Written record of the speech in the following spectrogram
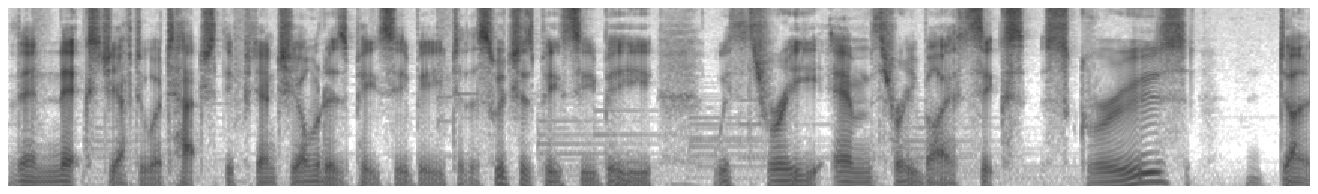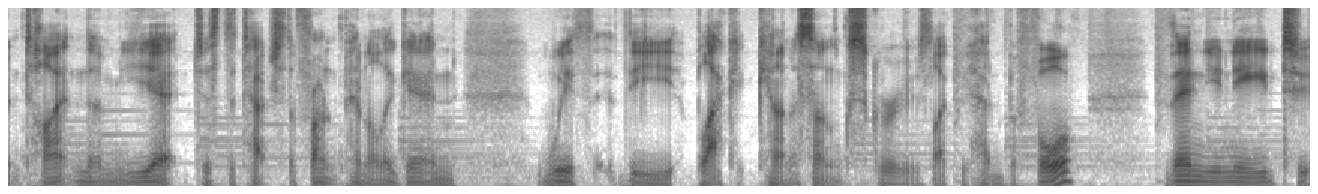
Then next you have to attach the potentiometers PCB to the switches PCB with three M3x6 screws. Don't tighten them yet, just attach the front panel again with the black countersunk screws like we had before. Then you need to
